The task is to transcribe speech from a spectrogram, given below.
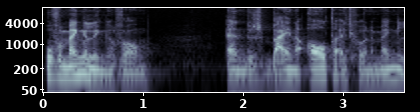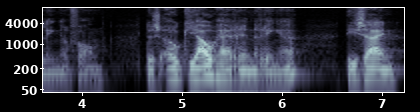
of een mengeling ervan. En dus bijna altijd gewoon een mengeling ervan. Dus ook jouw herinneringen, die zijn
